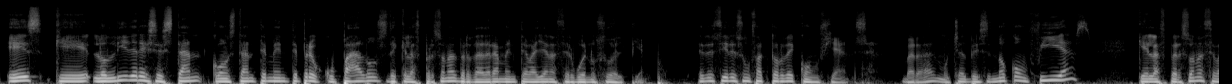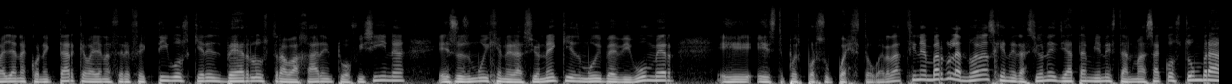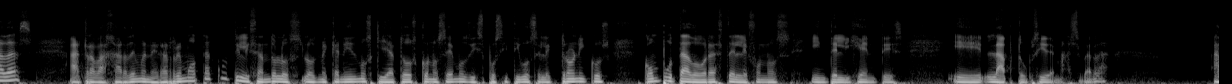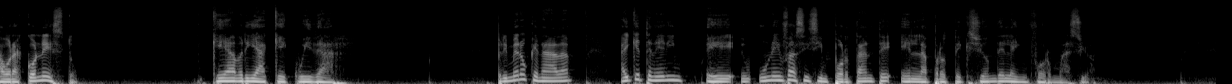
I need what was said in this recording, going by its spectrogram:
es que los líderes están constantemente preocupados de que las personas verdaderamente vayan a hacer buen uso del tiempo. Es decir, es un factor de confianza. ¿verdad? Muchas veces no confías que las personas se vayan a conectar, que vayan a ser efectivos, quieres verlos trabajar en tu oficina, eso es muy generación X, muy baby boomer, eh, este, pues por supuesto, ¿verdad? Sin embargo, las nuevas generaciones ya también están más acostumbradas a trabajar de manera remota, utilizando los, los mecanismos que ya todos conocemos, dispositivos electrónicos, computadoras, teléfonos inteligentes, eh, laptops y demás, ¿verdad? Ahora con esto, ¿qué habría que cuidar? Primero que nada, hay que tener eh, un énfasis importante en la protección de la información.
